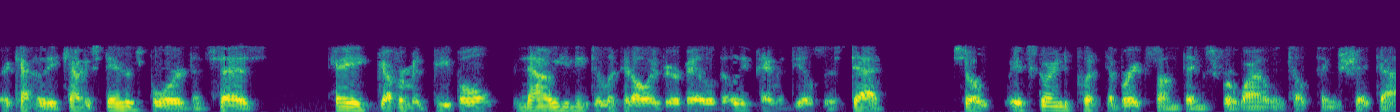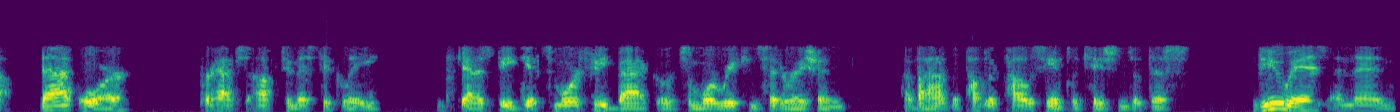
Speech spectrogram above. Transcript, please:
the accounting standards board that says, hey, government people, now you need to look at all of your availability payment deals as debt. So it's going to put the brakes on things for a while until things shake out. That, or perhaps optimistically, GASB gets more feedback or some more reconsideration about the public policy implications of this view is, and then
